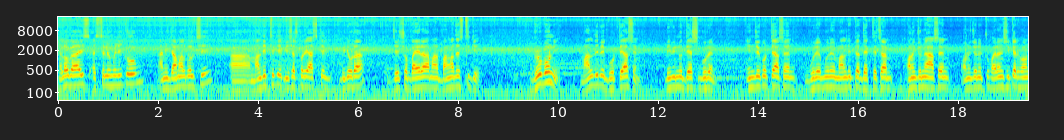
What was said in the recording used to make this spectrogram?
হ্যালো গাইস আসসালামু আলাইকুম আমি জামাল বলছি। মালদ্বীপ থেকে বিশেষ করে আজকে ভিডিওটা যেসব বাইরা আমার বাংলাদেশ থেকে ভ্রমণে মালদ্বীপে ঘুরতে আসেন, বিভিন্ন দেশ ঘুরেন এনজয় করতে আসেন, ঘুরে ঘুরে মালদ্বীপটা দেখতে চান, অনেকজনে আসেন, অনেকজনে একটু হয়রানি শিকার হন,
